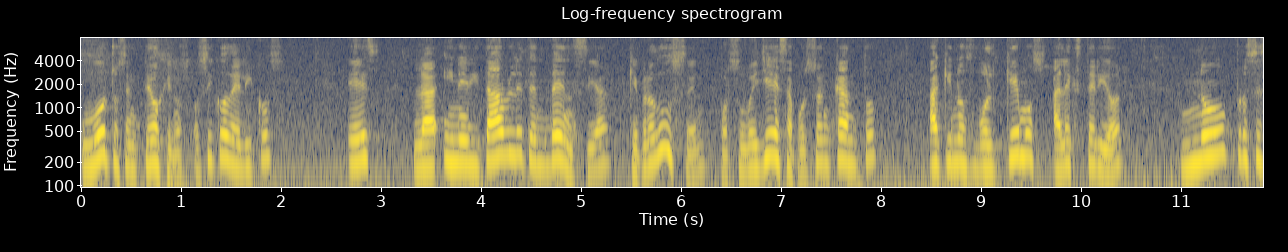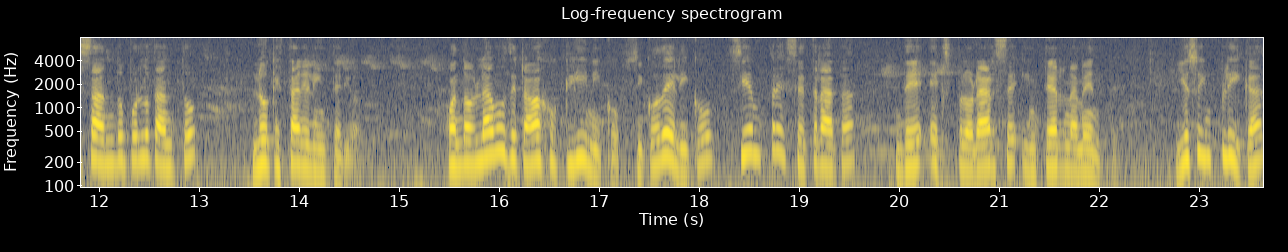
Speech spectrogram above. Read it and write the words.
u otros enteógenos o psicodélicos es la inevitable tendencia que producen, por su belleza, por su encanto, a que nos volquemos al exterior, no procesando, por lo tanto, lo que está en el interior. Cuando hablamos de trabajo clínico psicodélico, siempre se trata de explorarse internamente. Y eso implica,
